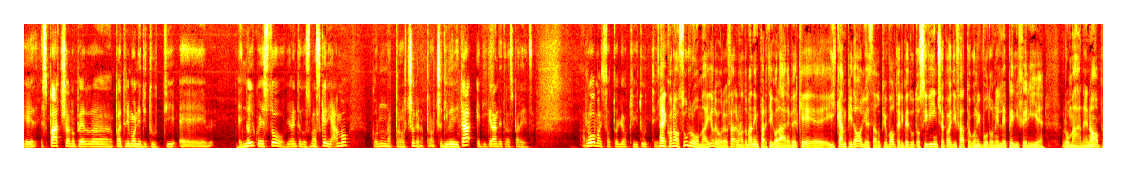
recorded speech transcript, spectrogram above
che spacciano per uh, patrimonio di tutti. E, e noi questo ovviamente lo smascheriamo con un approccio che è un approccio di verità e di grande trasparenza. Roma è sotto gli occhi di tutti. Ecco, no, su Roma io le vorrei fare una domanda in particolare perché eh, il Campidoglio è stato più volte ripetuto, si vince poi di fatto con il voto nelle periferie romane, no? P-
